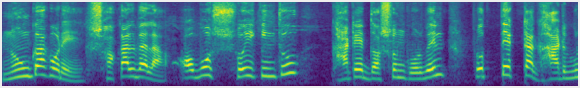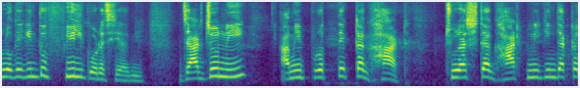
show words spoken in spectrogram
নৌকা করে সকালবেলা অবশ্যই কিন্তু ঘাটের দর্শন করবেন। প্রত্যেকটা ঘাটগুলোকে কিন্তু ফিল করেছি আমি। যার জন্যই আমি প্রত্যেকটা ঘাট, চুরাশিটা ঘাট নিয়ে কিন্তু একটা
